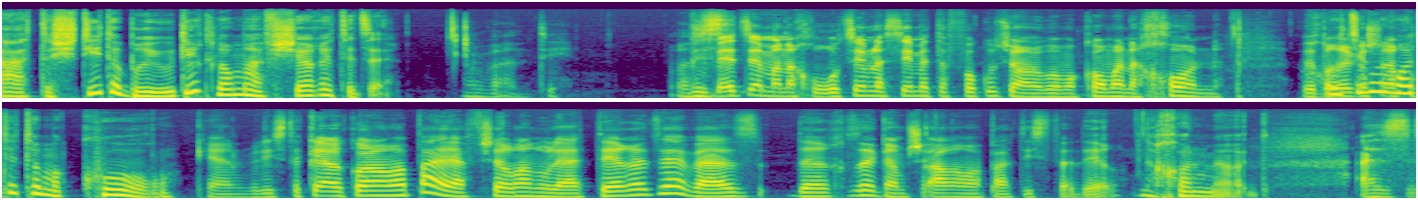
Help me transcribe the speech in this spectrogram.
התשתית הבריאותית לא מאפשרת את זה. הבנתי. אז וזה- בעצם אנחנו רוצים לשים את הפוקוס שלנו במקום הנכון. אנחנו רוצים שאנחנו, לראות את המקור. כן, ולהסתכל על כל המפה יאפשר לנו לאתר את זה, ואז דרך זה גם שאר המפה תסתדר. נכון מאוד. אז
